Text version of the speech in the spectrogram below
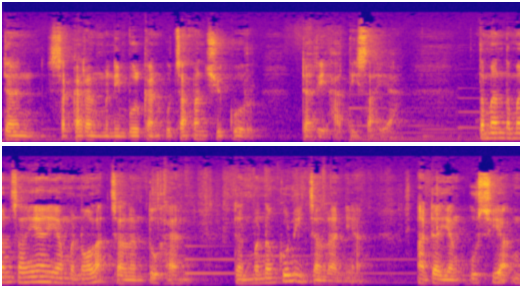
dan sekarang menimbulkan ucapan syukur dari hati saya. Teman-teman saya yang menolak jalan Tuhan dan menekuni jalannya, ada yang usia 40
